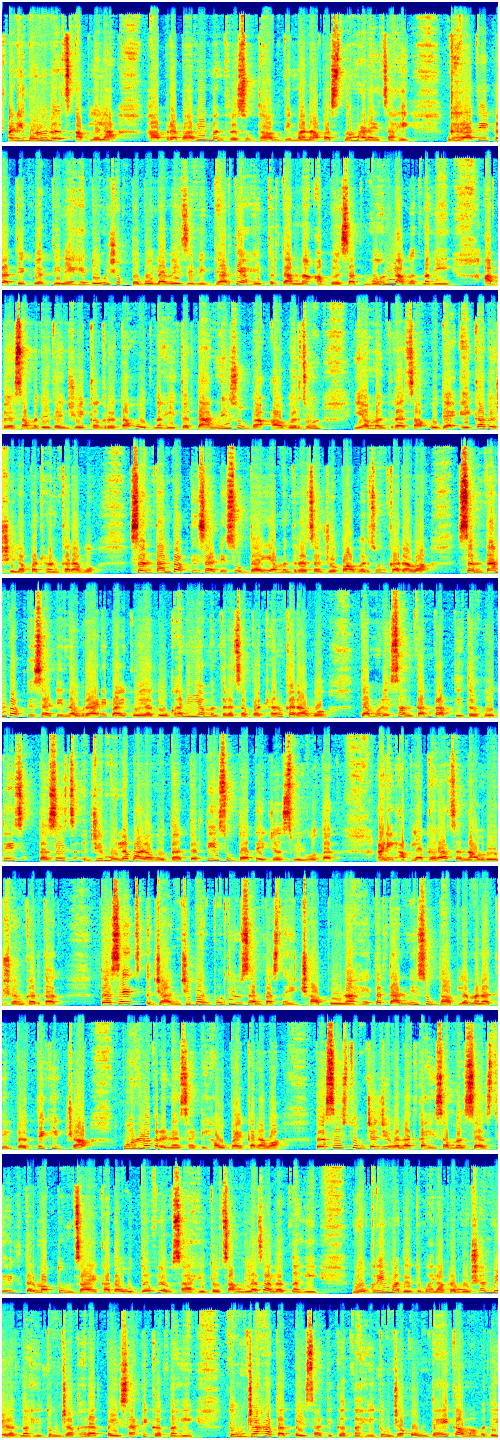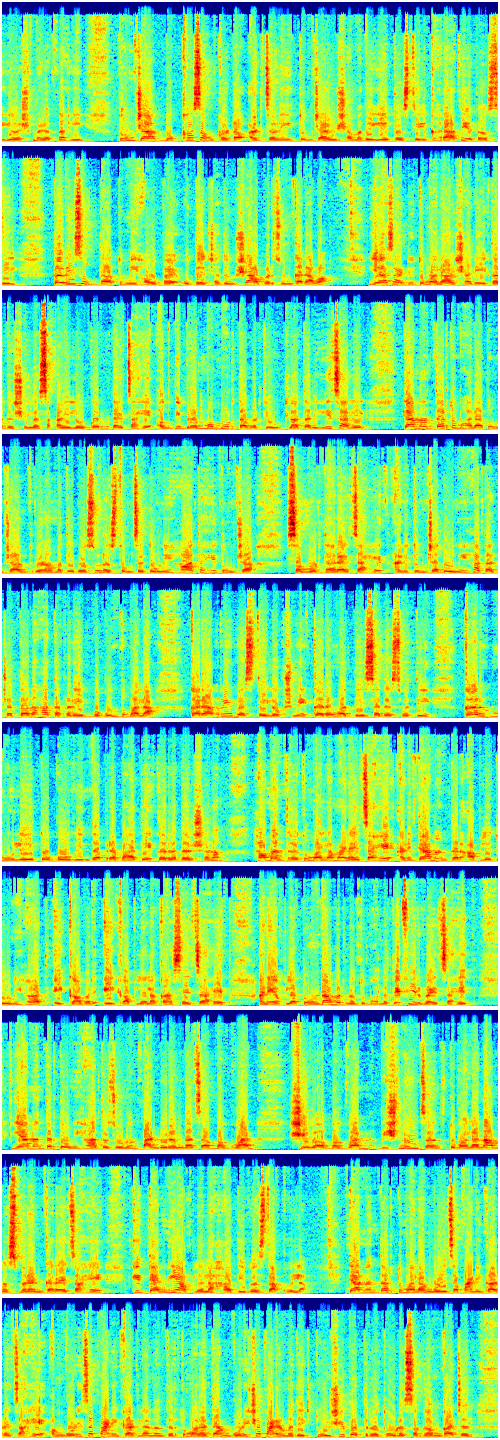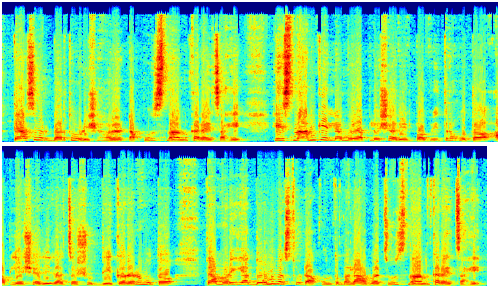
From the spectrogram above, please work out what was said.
आणि म्हणूनच आपल्याला हा प्रभावी मंत्र सुद्धा अगदी मनापासून म्हणायचा आहे. घरातील प्रत्येक व्यक्तीने हे दोन शब्द बोलावे. जे विद्यार्थी आहेत तर त्यांना अभ्यासात मन लागत नाही. अभ्यासामध्ये त्यांची एकाग्रता होत नाही. तर त्यांनी सुद्धा आवर्जून या मंत्राचा उद्या एकादशीला पठण करावं. संतान प्राप्तीसाठी सुद्धा या मंत्राचा जप आवर्जून करावा. संतान प्राप्तीसाठी नवरा आणि बायको या दोघांनी या मंत्राचं पठण करावं. त्यामुळे संतान प्राप्ती तर होतेच. तसेच जी मुलं बाळं होतात तर ती सुद्धा तेजस्वी होतात. आणि आपल्या घराचं नाव रोशन करतात. तसेच ज्यांची भरपूर दिवसांपासून इच्छा अपूर्ण आहे तर त्यांनी सुद्धा आपल्या मनातील प्रत्येक इच्छा पूर्ण करण्यासाठी हा उपाय करावा. तसेच तुमच्या जीवनात काही समस्या असतील तर मग तुमचा एखादा उद्योग व्यवसाय आहे तो चांगला चालत नाही नोकरीमध्ये तुम्हाला प्रमोशन मिळत नाही तुमच्या घरात पैसा टिकत नाही तुमच्या हातात पैसा टिकत नाही तुमच्या कोणत्याही कामामध्ये यश मिळत नाही तुमच्या दुःख संकट अडचणी तुमच्या आयुष्यामध्ये येत असतील घरात येत असतील तरी सुद्धा तुम्ही हा उपाय उद्याच्या दिवशी आवर्जून करावा. यासाठी तुम्हाला आषाढी एकादशीला सकाळी लवकर उठायचं आहे. अगदी ब्रह्ममुहूर्तावरती उठला तरीही चालेल. त्यानंतर तुम्हाला तुमच्या अंथरुणामध्ये बसूनच तुमचे दोन्ही हात हे तुमच्यासमोर धरायचे आहेत आणि तुमच्या दोन्ही हाताच्या तळ हाताकडे बघून तुम्हाला कराग्रे बसते लक्ष्मी कर मध्ये सरस्वती कर मुले तो गोविंद प्रभाते कर दर्शनम. हा मंत्र तुम्हाला म्हणायचा आहे आणि त्यानंतर आपले दोन्ही हात एकावर एक आपल्याला घासायचे आहेत आणि आपल्या तोंडावरनं तुम्हाला ते फिरवायचे आहेत. यानंतर दोन्ही हात जोडून पांडुरंगाचा भगवान शिव भगवान विष्णूंचं तुम्हाला नामस्मरण करायचं आहे की त्यांनी आपल्याला हा दिवस दाखवला. त्यानंतर तुम्हाला आंघोळीचं पाणी काढायचं आहे. आंघोळीचं पाणी काढल्यानंतर तुम्हाला त्या आंघोळीच्या पाण्यामध्ये एक तुळशीपत्र थोडंसं गंगाजल त्याचबरोबर थोडीशी हळद टाकून स्नान करायचं आहे. हे स्नान केल्यामुळे आपलं शरीर पवित्र होतं आपल्या शरीराचं शुद्धीकरण होतं. त्यामुळे या दोन वस्तू टाकून तुम्हाला आवर्जून स्नान करायचं आहे.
